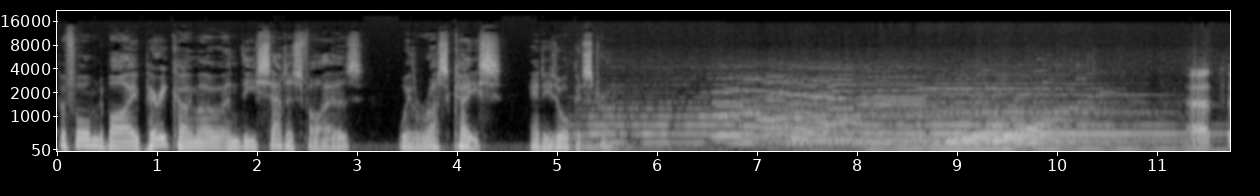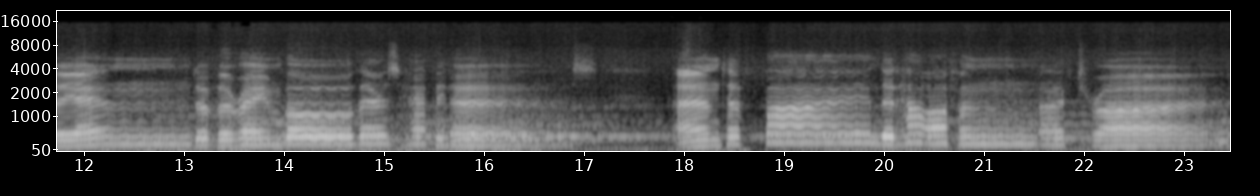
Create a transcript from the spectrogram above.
performed by Perry Como and the Satisfiers with Russ Case and his orchestra. At the end of the rainbow there's happiness, and to find it how often I've tried.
